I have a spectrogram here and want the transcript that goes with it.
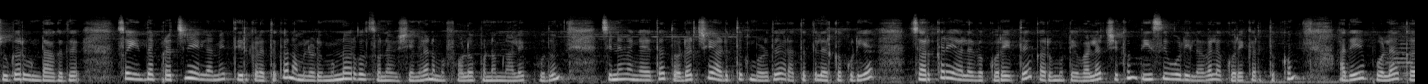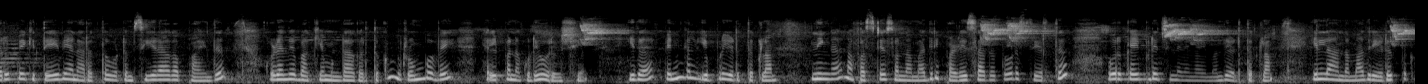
சுகர் உண்டாகுது. ஸோ இந்த பிரச்சனை எல்லாமே தீர்க்கறதுக்கு நம்மளுடைய முன்னோர்கள் சொன்ன விஷயங்களை நம்ம ஃபாலோ பண்ணோம்னாலே போதும். சின்ன வெங்காயத்தை தொடர்ச்சியாக எடுத்துக்கும் பொழுது ரத்தத்தில் இருக்கக்கூடிய சர்க்கரை அளவை குறைத்து கருமுட்டை வளர்ச்சிக்கும் பிசிஓடி லெவலை குறைக்கிறதுக்கும் அதே போல் கருப்பைக்கு தேவையான ரத்த ஓட்டம் சீராக பாய்ந்து குழந்தை பாக்கியம் உண்டாகிறதுக்கும் ரொம்பவே ஹெல்ப் பண்ணக்கூடிய ஒரு விஷயம். இதை பெண்கள் எப்படி எடுத்துக்கலாம்? நீங்கள் நான் ஃபஸ்ட்டே சொன்ன மாதிரி பழைய சாதத்தோடு சேர்த்து ஒரு கைப்பிடி சின்ன வெங்காயம் வந்து எடுத்துக்கலாம். இல்லை அந்த மாதிரி எடுத்துக்க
